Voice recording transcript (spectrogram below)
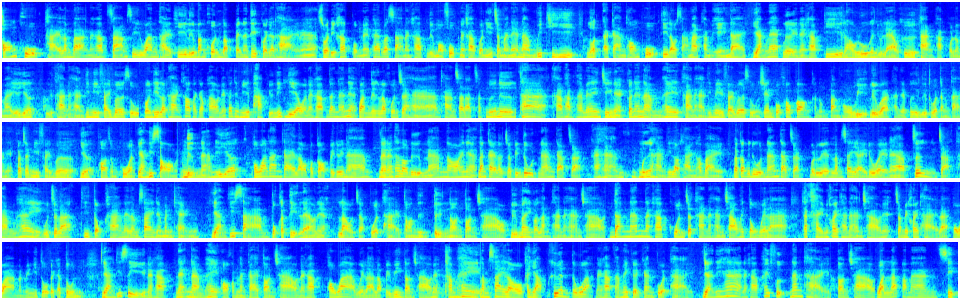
ท้องผูกถ่ายลำบากนะครับ3-4วันถ่ายที หรือบางคนแบบเป็นอาทิตย์กว่าจะถ่ายนะฮะสวัสดีครับ ผมนายแพทย์วัฒสานะครับหรือหมอฟุกนะครับวันนี้จะมาแนะนำวิธีลดอาการท้องผูกที่เราสามารถทำเองได้ อย่างแรกเลยนะครับที่เรารู้กันอยู่แล้วคือทานผักผลไม้เยอะๆหรือทานอาหารที่มีไฟเบอร์สูงบางทีเราทานข้าวผัดกะเพราเนี่ยก็จะมีผักอยู่นิดเดียวนะครับดังนั้นเนี่ยวันหนึ่งเราควรจะหาทานสลัดสักมื้อนึง ถ้าหาผักทานไม่ได้จริงๆเนี่ยก็แนะนำให้ทานอาหารที่มีไฟเบอร์สูงเช่นพวกข้าวกล้องขนมปังโฮลวีตหรือว่าธัญพืชหรือถั่วต่างๆเนี่ยก็จะมีไฟเบอร์เยอะพอสมควร อย่างที่ 2 ดื่มน้ำเยอะๆ เพราะว่าร่างกายเราประกอบไปด้วยน้ำดังนั้นถ้าเราดื่มน้ำน้อยเนี่ยร่างกายเราจะไปดูดน้ำกลับจากอาหารมื้ออาหารที่เราทานเข้าไป แล้วก็ไปดูดน้ำกลับจากบริเวณลำไส้ใหญ่ด้วยนะครับ ซึ่งจะทำให้อุจจาระที่ตกค้างในลำไส้เนี่ยมันแข็ง อย่างที่ 3 ปกติแล้วเนี่ยเราจะปวดถ่ายตอนตื่นตื่นนอนตอนเช้า หรือไม่ก็หลังทานอาหารเช้า ดังนั้นนะครับควรจะทานอาหารเช้าให้ตรงเวลา ถ้าใครไม่ค่อยทานอาหารเช้าเนี่ยจะไม่ค่อยถ่ายละเพราะว่ามันไม่มีตัวไปกระตุ้น อย่างที่4นะครับแนะนำให้ออกกำลังกายตอนเช้านะครับเพราะว่าเวลาเราไปวิ่งตอนเช้าเนี่ยทำให้ลำไส้เราขยับเคลื่อนตัวนะครับทำให้เกิดการปวดถ่าย อย่างที่5นะครับให้ฝึกนั่งถ่ายตอนเช้าวันละประมาณ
